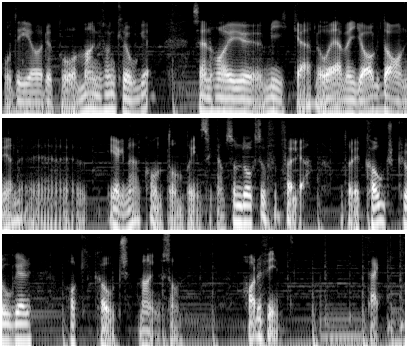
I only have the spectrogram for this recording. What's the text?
och det gör du på Magnusson Kroger. Sen har ju Mikael och även jag, Daniel, eh, egna konton på Instagram som du också får följa. Och då är det coach Kroger och coach Magnusson. Ha det fint! Tack!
